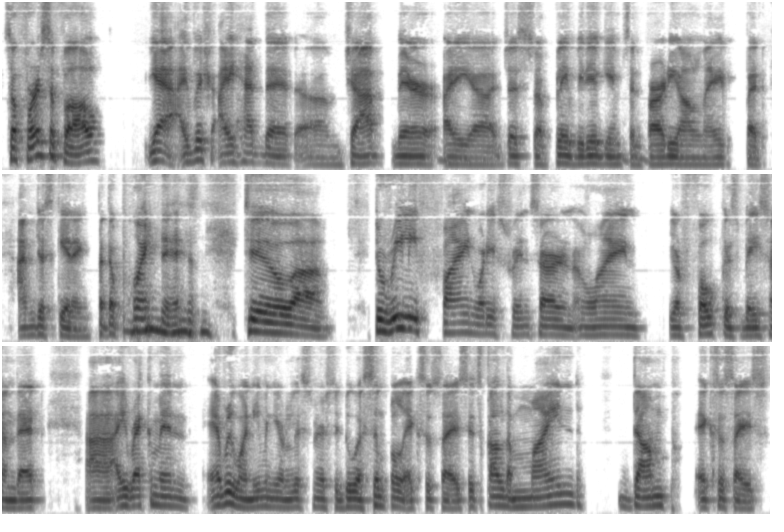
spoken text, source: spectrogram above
So first of all yeah i wish i had that um, job where i uh, just uh, play video games and party all night but i'm just kidding but the point is to uh, to really find what your strengths are and align your focus based on that uh, I recommend everyone, even your listeners, to do a simple exercise. It's called the mind dump exercise.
